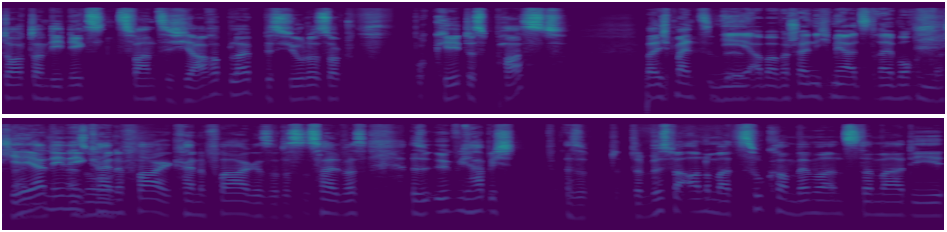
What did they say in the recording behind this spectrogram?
dort dann die nächsten 20 Jahre bleibt, bis Yoda sagt, okay, das passt. Weil ich meine. Nee, aber wahrscheinlich mehr als drei Wochen wahrscheinlich. Ja, ja, nee, nee, also, keine Frage, keine Frage. So, das ist halt was. Also irgendwie habe ich. Also da müssen wir auch nochmal zukommen, wenn wir uns dann mal die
